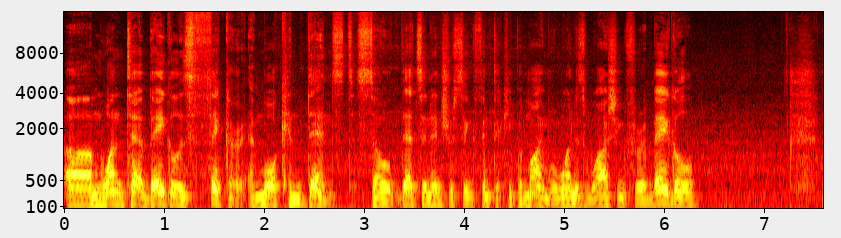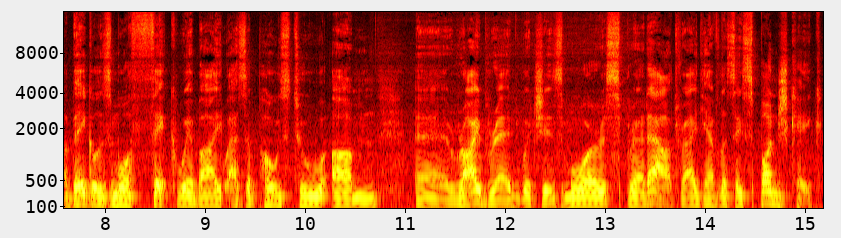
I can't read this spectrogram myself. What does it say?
Um, one te- bagel is thicker and more condensed. So that's an interesting thing to keep in mind. When one is washing for a bagel, a bagel is more thick, whereby as opposed to um, uh, rye bread, which is more spread out, right? You have, let's say, sponge cake,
